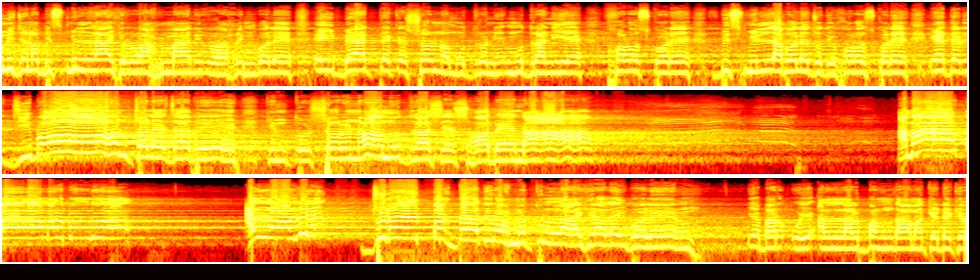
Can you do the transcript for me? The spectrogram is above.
উনি যেন বিসমিল্লাহ রহমান রহিম বলে এই ব্যাগ থেকে স্বর্ণ মুদ্র মুদ্রা নিয়ে খরচ করে, বিসমিল্লা বলে যদি খরচ করে, এদের জীবন চলে যাবে। কিন্তু স্বর্ণ মুদ্রা শেষ হবে না। আমার পায়ের, আমার বন্ধুরা, আল্লাহ জুনাইদ বাগদাদি রহমতুল্লাহ আলাই বলেন, এবার ওই আল্লাহর বান্দা আমাকে ডেকে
